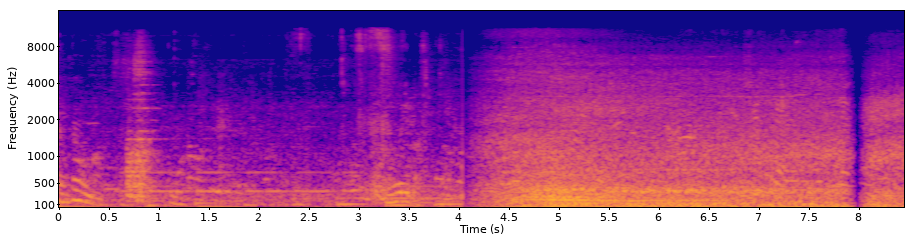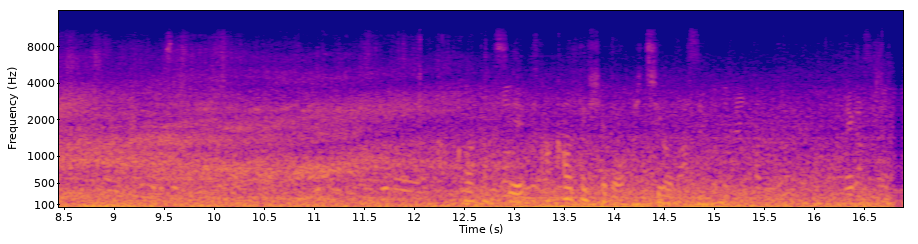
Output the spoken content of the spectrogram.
괜찮은 거 같아. 국물이 맛있다. 카카오 택시, 카카오 택시도 비치거든. 어...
